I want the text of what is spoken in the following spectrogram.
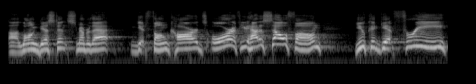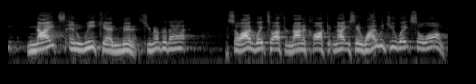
uh, long distance. Remember that? You get phone cards, or if you had a cell phone, you could get free nights and weekend minutes. You remember that? So I'd wait till after nine o'clock at night. You say, why would you wait so long?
